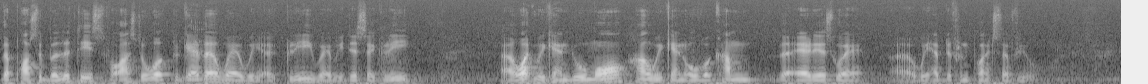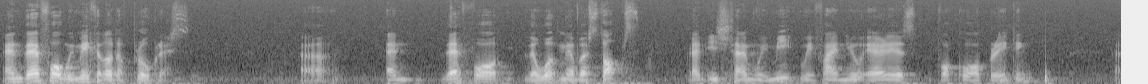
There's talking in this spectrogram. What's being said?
the possibilities for us to work together where we agree, where we disagree, uh, what we can do more, how we can overcome the areas where uh, we have different points of view. And therefore, we make a lot of progress. Uh, and therefore, the work never stops. And each time we meet, we find new areas for cooperating. Uh,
